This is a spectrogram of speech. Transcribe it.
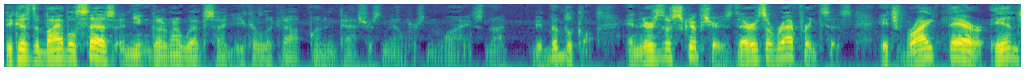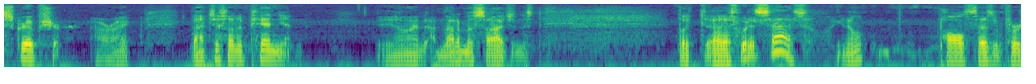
Because the Bible says, and you can go to my website, you can look it up, women pastors and elders, and why it's not biblical. And there's the scriptures, there's the references. It's right there in scripture. All right? Not just an opinion. You know, I'm not a misogynist. But uh, that's what it says. You know, Paul says in 1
